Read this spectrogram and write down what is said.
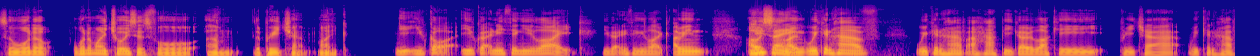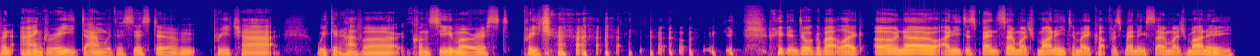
So what are what are my choices for um the pre-chat, Mike? You, you've got you've got anything you like? You got anything you like? I mean, I was said- saying I- we can have we can have a happy-go-lucky pre-chat. We can have an angry, down with the system pre-chat. We can have a consumerist pre-chat. we, can, we can talk about like, oh no, I need to spend so much money to make up for spending so much money.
